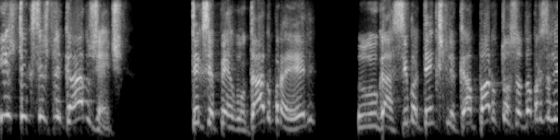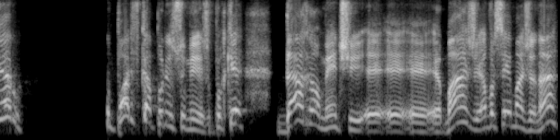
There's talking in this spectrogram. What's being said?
Isso tem que ser explicado, gente. Tem que ser perguntado para ele. O Garciba tem que explicar para o torcedor brasileiro. Não pode ficar por isso mesmo, porque dá realmente é, é, é, é margem a você imaginar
